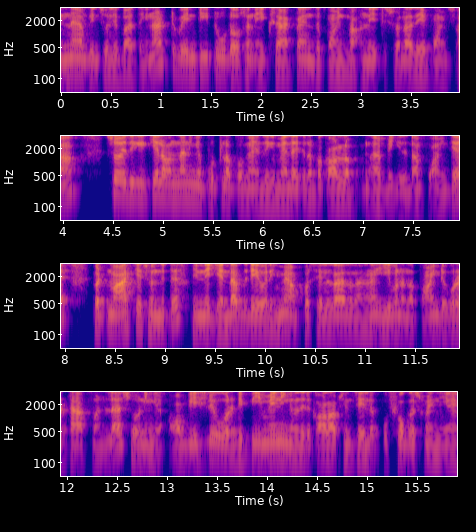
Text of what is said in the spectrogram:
என்ன அப்படின்னு சொல்லி பார்த்தீங்கன்னா டுவெண்ட்டி டூ தௌசண்ட் எக்ஸாக்டாக இந்த பாயிண்ட் தான். நேற்று சொன்ன அதே பாயிண்ட்ஸ் தான். ஸோ இதுக்கு கீழே வந்தால் நீங்கள் புட்டில் போங்க. இதுக்கு மேலே இருக்கிறப்ப காலில் போங்க அப்படிங்கிறது தான் பாயிண்ட் பட் மார்க்கெட்ஸ் வந்துட்டு இன்னைக்கு எண்ட் ஆஃப் த டே வரைக்குமே அப்பர் சைடில் தான் இருந்தாங்க. ஈவன் அந்த பாயிண்ட்டை கூட டேப் பண்ணல. ஸோ நீங்கள் ஆப்வியஸ்லி ஒரு டிப்பியுமே நீங்கள் வந்துட்டு கால் ஆப்ஷன் சைடில் ஃபோக்கஸ் பண்ணியிருந்தீங்க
